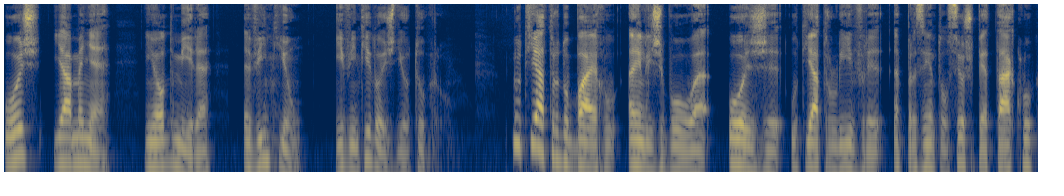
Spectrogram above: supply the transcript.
hoje e amanhã. Em Odmira, a 21 e 22 de outubro. No Teatro do Bairro, em Lisboa, hoje o Teatro Livre apresenta o seu espetáculo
